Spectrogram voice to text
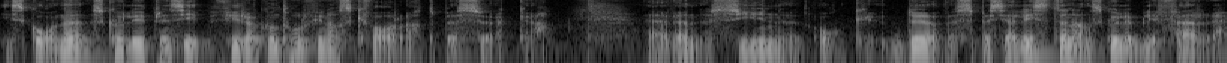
I Skåne skulle i princip fyra kontor finnas kvar att besöka. Även syn och dövspecialisterna skulle bli färre.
